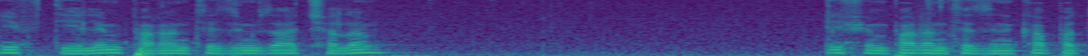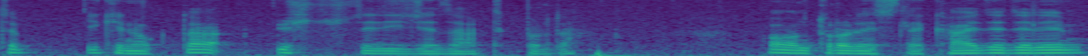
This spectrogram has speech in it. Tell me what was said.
If diyelim parantezimizi açalım. If'in parantezini kapatıp iki nokta üst üste diyeceğiz artık burada. Ctrl S ile kaydedelim.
